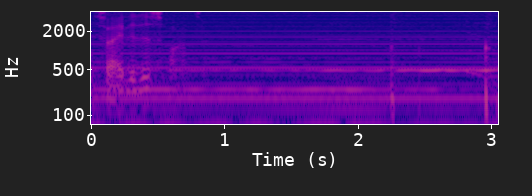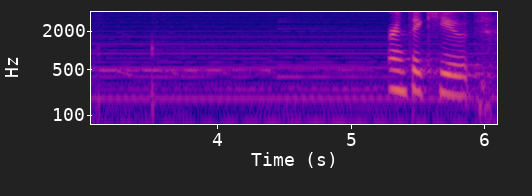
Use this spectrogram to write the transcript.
decided to sponsor. Aren't they cute?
